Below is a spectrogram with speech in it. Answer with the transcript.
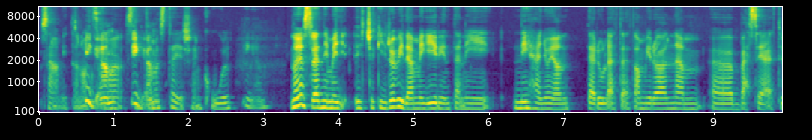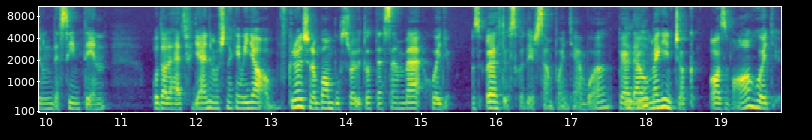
számítanak. Igen, szóval igen. ez teljesen cool. Igen. Nagyon szeretném egy, egy csak így röviden még érinteni néhány olyan területet, amiről nem ö, beszéltünk, de szintén oda lehet figyelni. Most nekem így a, különösen a bambuszról jutott eszembe, hogy az öltözködés szempontjából például uh-huh. megint csak az van, hogy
